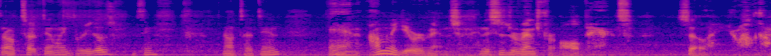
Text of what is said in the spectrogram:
They're all tucked in like burritos. You see? They're all tucked in. And I'm gonna get revenge. And this is revenge for all parents. So, you're welcome.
